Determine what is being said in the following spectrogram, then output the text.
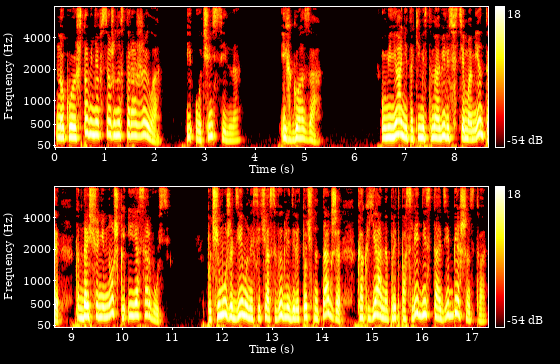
Но кое-что меня все же насторожило, и очень сильно. Их глаза. У меня они такими становились в те моменты, когда еще немножко, и я сорвусь. Почему же демоны сейчас выглядели точно так же, как я на предпоследней стадии бешенства?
